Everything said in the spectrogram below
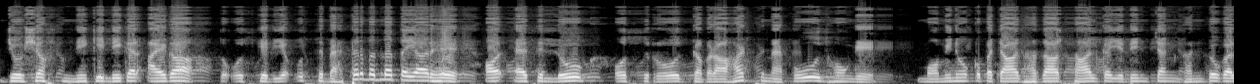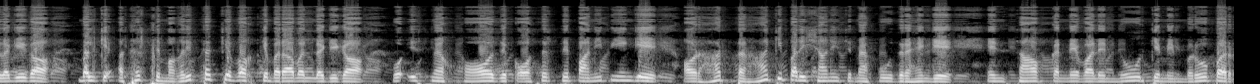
جو شخص نیکی لے کر آئے گا تو اس کے لیے اس سے بہتر بدلہ تیار ہے اور ایسے لوگ اس روز گھبراہٹ سے محفوظ ہوں گے۔ مومنوں کو پچاس ہزار سال کا یہ دن چند گھنٹوں کا لگے گا، بلکہ اثر سے مغرب تک کے وقت کے برابر لگے گا۔ وہ اس میں خوض کوثر سے پانی پیئیں گے اور ہر طرح کی پریشانی سے محفوظ رہیں گے۔ انصاف کرنے والے نور کے ممبروں پر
